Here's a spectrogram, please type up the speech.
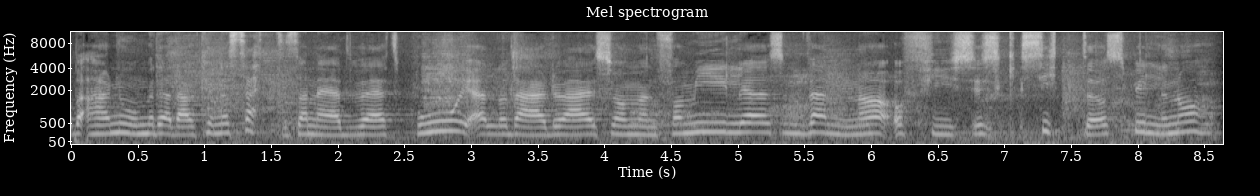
Og det er noe med det der å kunne sette seg ned ved et bord, eller der du er som en familie, som venner, og fysisk sitte og spille noe.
